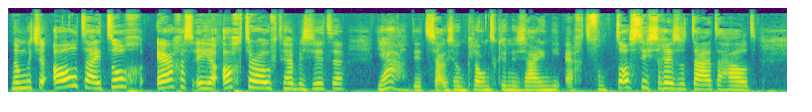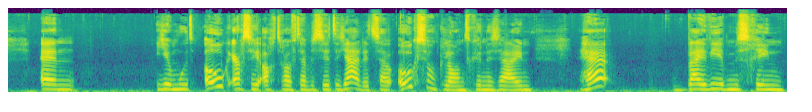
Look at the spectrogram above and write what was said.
dan moet je altijd toch ergens in je achterhoofd hebben zitten. Ja, dit zou zo'n klant kunnen zijn die echt fantastische resultaten haalt. En je moet ook ergens in je achterhoofd hebben zitten. Ja, dit zou ook zo'n klant kunnen zijn. Hè, bij wie het misschien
